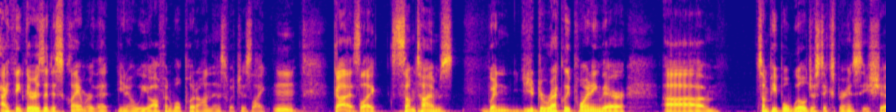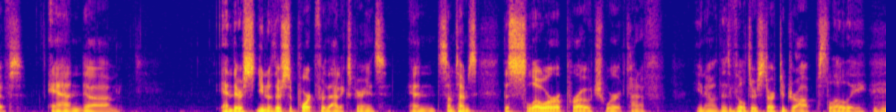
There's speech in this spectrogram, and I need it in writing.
I think there is a disclaimer that you know we often will put on this, which is like, mm, guys, like sometimes when you're directly pointing there, um, some people will just experience these shifts, and um, and there's you know there's support for that experience, and sometimes the slower approach where it kind of you know the mm-hmm. filters start to drop slowly mm-hmm.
